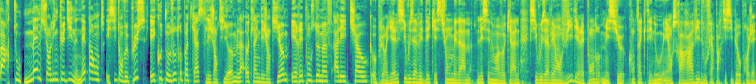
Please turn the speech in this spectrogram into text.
partout. Même sur LinkedIn, n'aie pas honte. Et si t'en veux plus, écoute nos autres podcasts, Les Gentilhommes, La Hotline des Gentilhommes et Réponse de meuf. Allez, ciao Au pluriel, si vous avez des questions, mesdames, laissez-nous un vocal. Si vous avez envie d'y répondre, messieurs, contactez-nous et on sera ravis de vous faire participer au projet.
